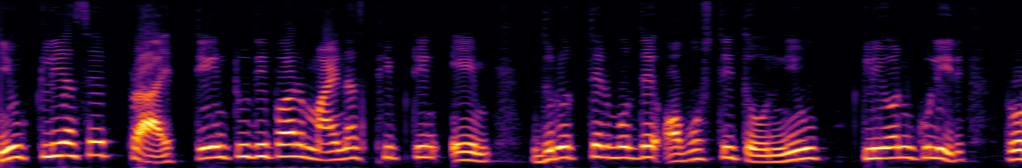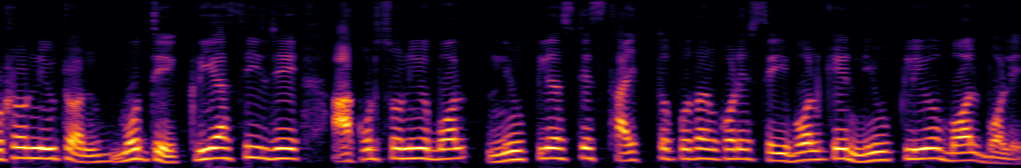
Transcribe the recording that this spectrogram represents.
নিউক্লিয়াসে প্রায় ten to the power minus fifteen M দূরত্বের মধ্যে অবস্থিত নিউক্লিয়নগুলির প্রোটন নিউট্রন মধ্যে ক্রিয়াশীল যে আকর্ষণীয় বল নিউক্লিয়াসকে স্থায়িত্ব প্রদান করে সেই বলকে নিউক্লিয় বল বলে।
